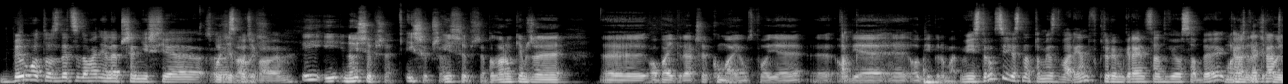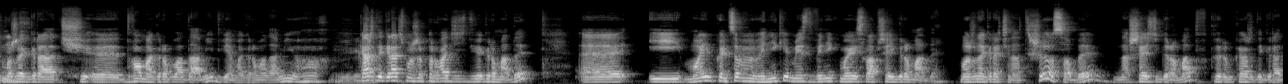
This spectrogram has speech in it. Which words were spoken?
Było to zdecydowanie lepsze niż się e, spodziewałem. I, i, no i szybsze. I szybsze. I szybsze. Pod warunkiem, że e, obaj gracze kumają swoje, e, obie, e, obie gromady. W instrukcji jest natomiast wariant, w którym grając na dwie osoby, Można każdy grać gracz może grać dwoma gromadami, dwiema gromadami. Wiem. Każdy gracz może prowadzić dwie gromady i moim końcowym wynikiem jest wynik mojej słabszej gromady. Można grać na trzy osoby, na sześć gromad, w którym każdy gra,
